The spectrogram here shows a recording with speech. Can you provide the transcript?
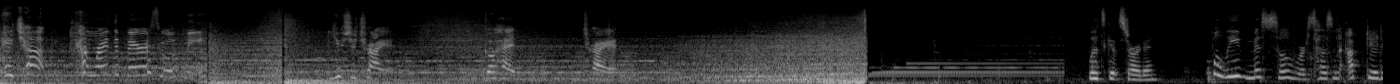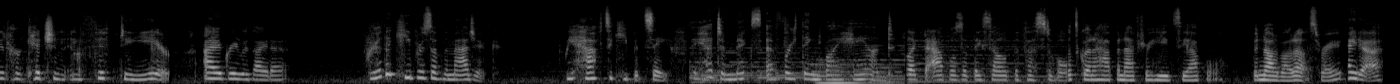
Hey, Chuck, come ride the Ferris wheel with me. You should try it. Go ahead, try it. Let's get started. I believe Miss Silvers hasn't updated her kitchen in 50 years. I agree with Ida. We're the keepers of the magic. We have to keep it safe. They had to mix everything by hand. Like the apples that they sell at the festival. What's going to happen after he eats the apple? But not about us, right? Ida,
